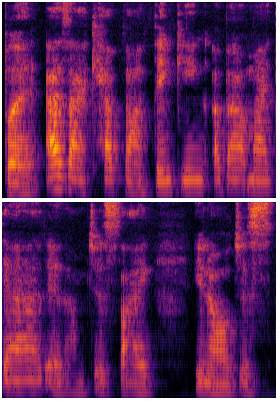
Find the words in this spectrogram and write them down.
But as I kept on thinking about my dad, and I'm just like, you know, just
